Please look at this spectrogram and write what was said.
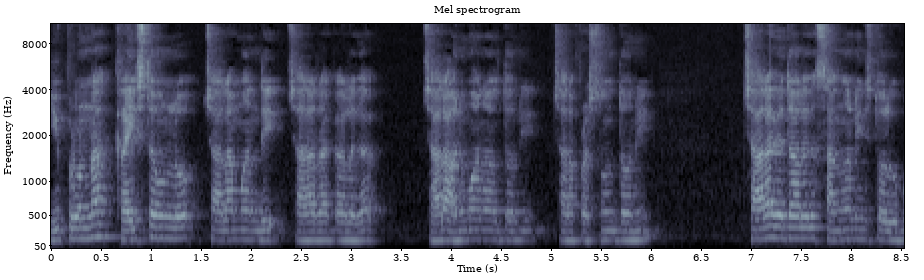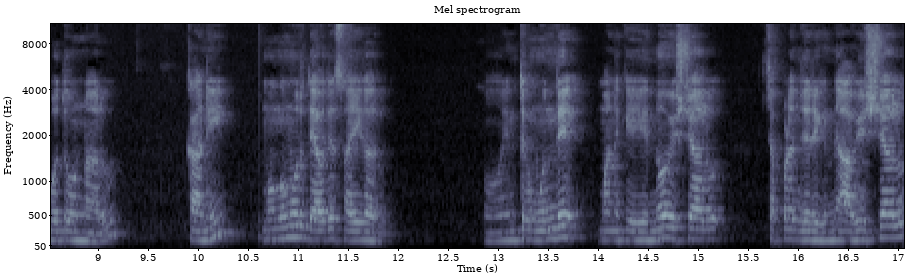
ఇప్పుడున్న క్రైస్తవంలో చాలామంది చాలా రకాలుగా చాలా అనుమానాలతోని చాలా ప్రశ్నలతోని చాలా విధాలుగా సంఘం నుంచి తొలగిపోతూ ఉన్నారు. కానీ మొంగమూరి దేవదాస్ అయ్య గారు ఇంతకు ముందే మనకి ఎన్నో విషయాలు చెప్పడం జరిగింది. ఆ విషయాలు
